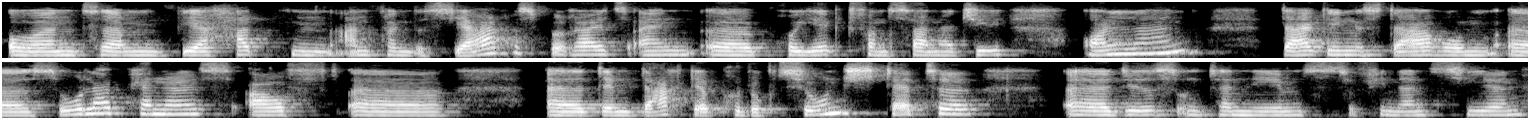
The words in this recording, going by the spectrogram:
Und wir hatten Anfang des Jahres bereits ein äh, Projekt von Synergy online. Da ging es darum, äh, Solarpanels auf äh, äh, dem Dach der Produktionsstätte äh, dieses Unternehmens zu finanzieren.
